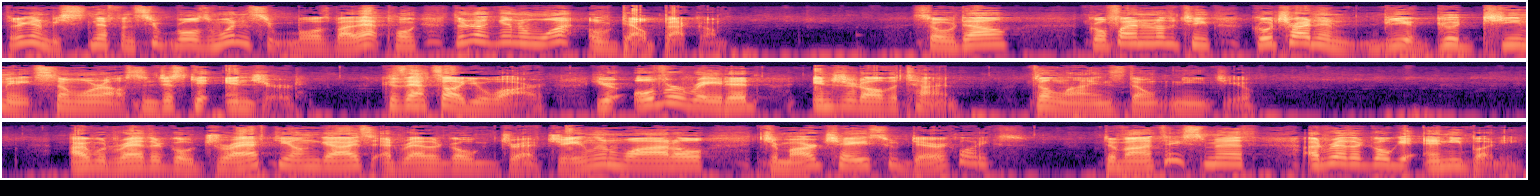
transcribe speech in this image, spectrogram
They're going to be sniffing Super Bowls and winning Super Bowls by that point. They're not going to want Odell Beckham. So, Odell, go find another team. Go try to be a good teammate somewhere else and just get injured. Because that's all you are. You're overrated, injured all the time. The Lions don't need you. I would rather go draft young guys. I'd rather go draft Jaylen Waddle, Ja'Marr Chase, who Derek likes, DeVonta Smith. I'd rather go get anybody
